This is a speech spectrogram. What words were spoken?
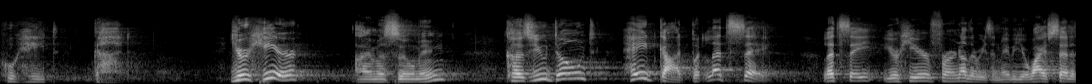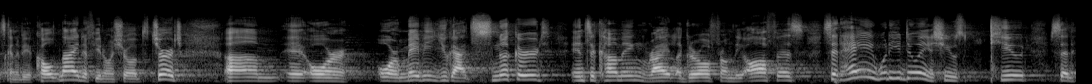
who hate God. You're here, I'm assuming, because you don't hate God. But let's say, let's say you're here for another reason. Maybe your wife said it's going to be a cold night if you don't show up to church, um, eh, or or maybe you got snookered into coming, right? A girl from the office said, "Hey, what are you doing?" And she was cute. She said,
